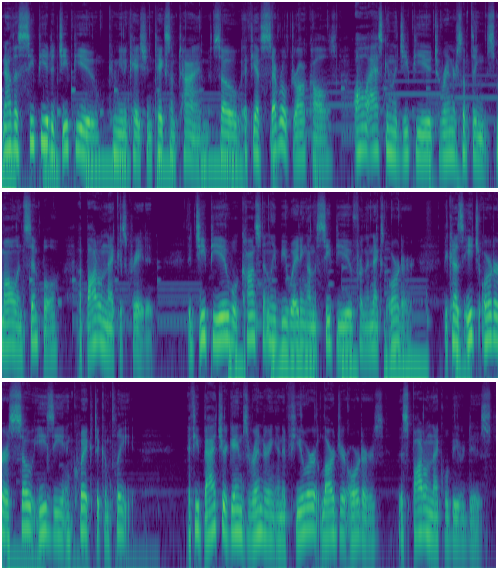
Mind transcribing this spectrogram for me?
Now the CPU to GPU communication takes some time, so if you have several draw calls, all asking the GPU to render something small and simple, a bottleneck is created. The GPU will constantly be waiting on the CPU for the next order, because each order is so easy and quick to complete. If you batch your game's rendering into fewer, larger orders, this bottleneck will be reduced.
